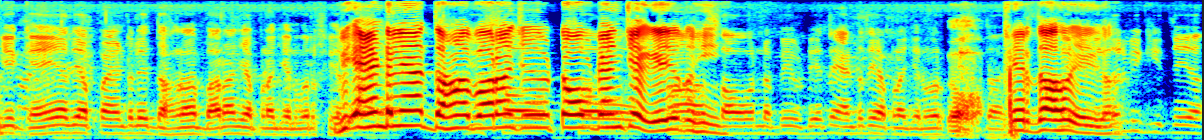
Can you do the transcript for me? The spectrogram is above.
ਜੇ ਗਏ ਆ ਤੇ ਆਪਾਂ ਐਂਡਲੇ 10 12 ਚ ਆਪਣਾ ਜਾਨਵਰ ਫਿਰ ਵੀ ਐਂਡ ਲਿਆ 10 12 ਚ ਟੌਪ 10 ਚ ਹੈਗੇ ਜੋ ਤੁਸੀਂ। 100 90 ਉੱਡੇ ਤੇ ਐਂਡ ਤੇ ਆਪਣਾ ਜਾਨਵਰ ਫਿਰਦਾ। ਫਿਰਦਾ ਹੋਏਗਾ। ਜਾਨਵਰ ਵੀ ਕੀਤੇ ਆ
